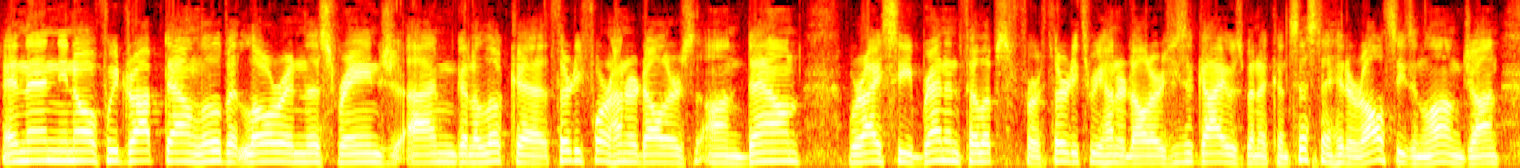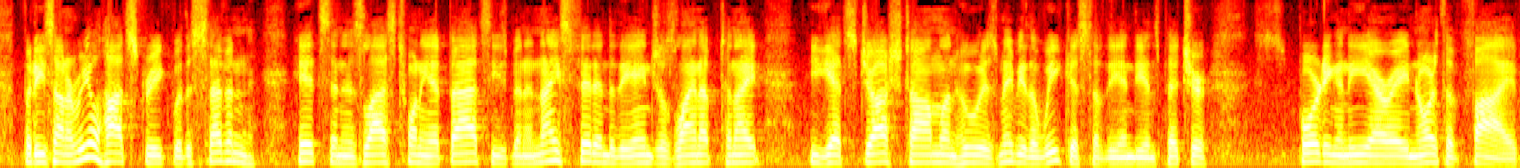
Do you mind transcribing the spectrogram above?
And then, you know, if we drop down a little bit lower in this range, I'm going to look at $3,400 on down, where I see Brandon Phillips for $3,300. He's a guy who's been a consistent hitter all season long, John, but he's on a real hot streak with seven hits in his last 20 at bats. He's been a nice fit into the Angels lineup tonight. He gets Josh Tomlin, who is maybe the weakest of the Indians pitcher, sporting an ERA north of five.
